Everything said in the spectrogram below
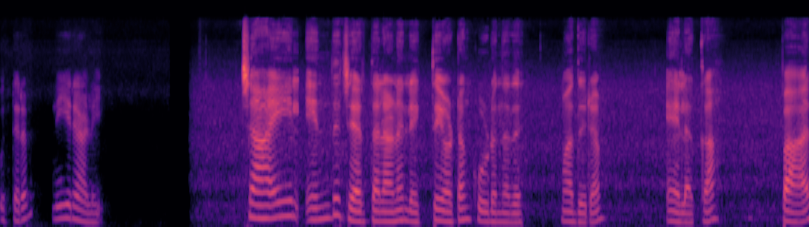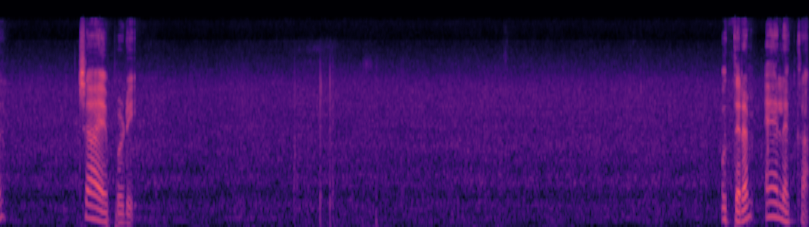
ഉത്തരം നീരാളി. ചായയിൽ എന്ത് ചേർത്താലാണ് രക്തയോട്ടം കൂടുന്നത്? മധുരം ഏലക്ക പാൽ ചായപ്പൊടി. ഉത്തരം ഏലക്ക.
